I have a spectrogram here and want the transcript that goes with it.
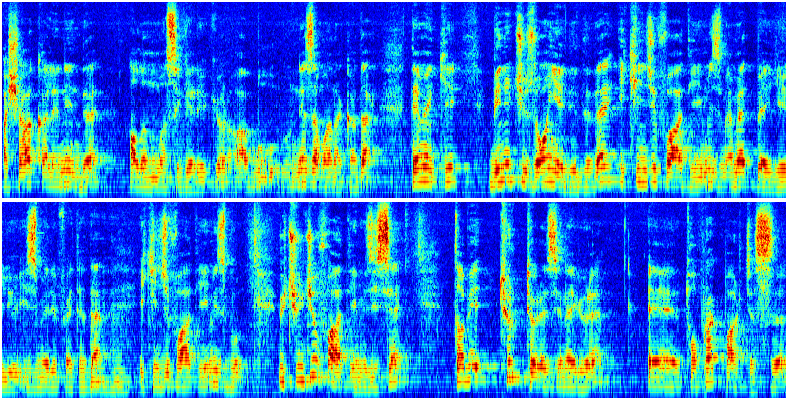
aşağı kalenin de alınması gerekiyor. Aa, bu ne zamana kadar? Demek ki 1317'de de ikinci Fatihimiz Mehmet Bey geliyor İzmir'i fetheden. İkinci Fatihimiz bu. Üçüncü Fatihimiz ise tabi Türk töresine göre e, toprak parçası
